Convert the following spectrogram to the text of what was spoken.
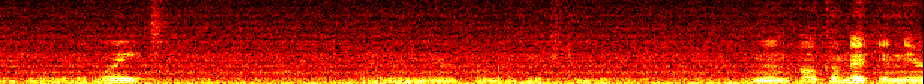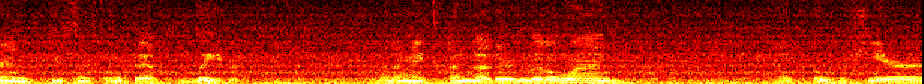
And a little white. That in there for my texture. And then I'll come back in there and do something with that later. I want to make another little one, like over here.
